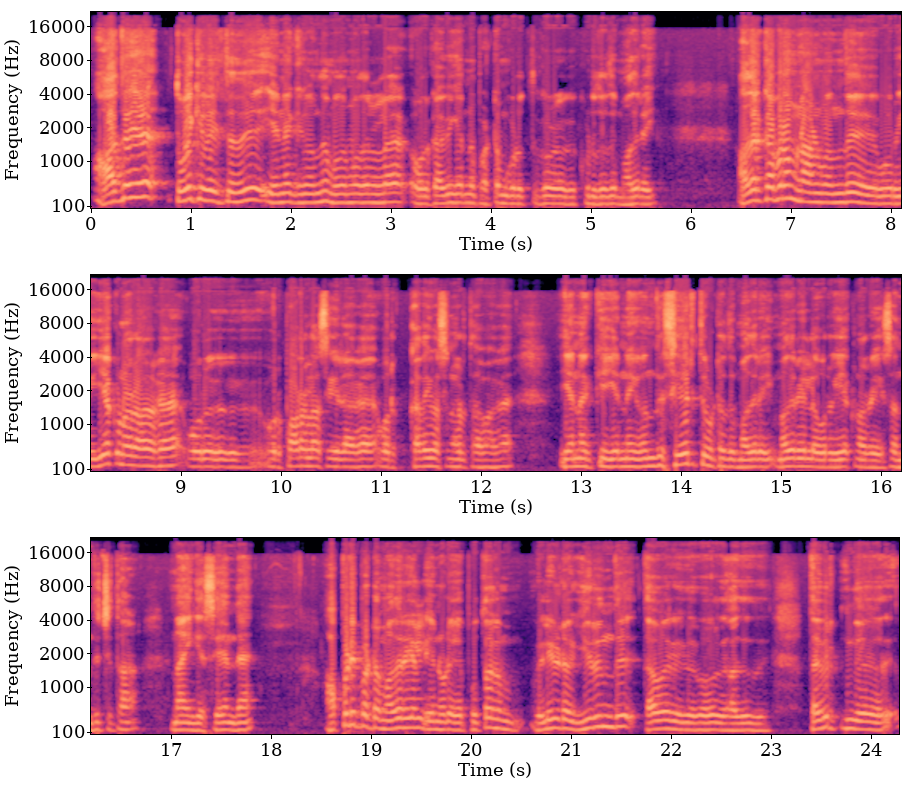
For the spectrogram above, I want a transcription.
அதை துவக்கி வைத்தது எனக்கு வந்து முதன் முதல்ல ஒரு கவிஞர்னு பட்டம் கொடுத்து கொ- கொடுத்தது மதுரை. அதற்கப்புறம் நான் வந்து ஒரு இயக்குனராக ஒரு ஒரு பாடலாசிரியராக ஒரு கதை வசனகர்த்தாவாக எனக்கு என்னை வந்து சேர்த்து விட்டது மதுரை. மதுரையில் ஒரு இயக்குனரை சந்தித்து தான் நான் இங்கே சேர்ந்தேன். அப்படிப்பட்ட மதுரையில் என்னுடைய புத்தகம் வெளியிட இருந்து தவறு அது தவிர்க்க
